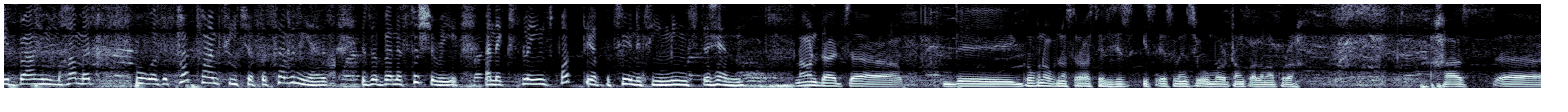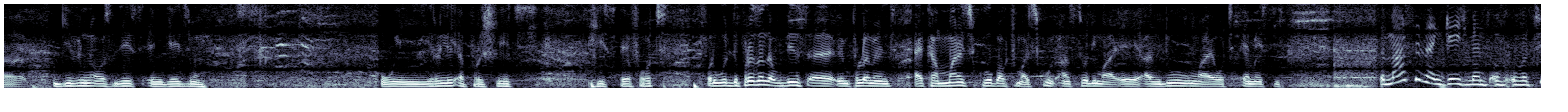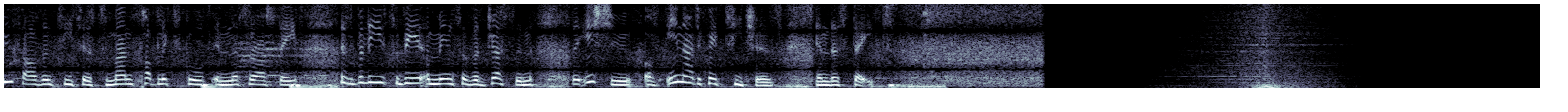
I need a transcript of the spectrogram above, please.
Ibrahim Muhammad, who was a part time teacher for seven years, is a beneficiary and explains what the opportunity means to him. Now that uh, the governor of Nasarawa State, His, His Excellency Umar Tanko Al-Makura, has uh, given us this engagement, we really appreciate his effort. But with the presence of this uh, employment, I can manage to go back to my school and study my uh, and do my what, MSc. The massive engagement of over 2,000 teachers to man public schools in Nasarawa State is believed to be a means of addressing the issue of inadequate teachers in the state.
